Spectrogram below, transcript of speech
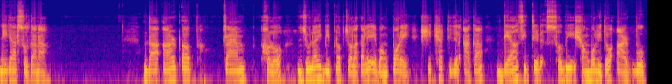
Nigar Sultana. The art of Trump হল জুলাই বিপ্লব চলাকালে এবং পরে শিক্ষার্থীদের আঁকা দেয়াল চিত্রের ছবি সংবলিত আর্ট বুক।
